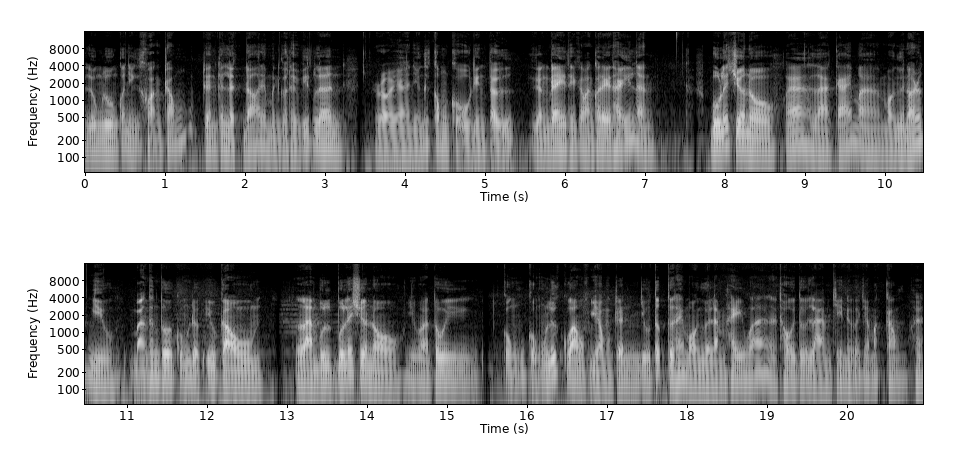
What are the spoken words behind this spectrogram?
luôn luôn có những cái khoảng trống trên cái lịch đó để mình có thể viết lên. Rồi à, những cái công cụ điện tử. Gần đây thì các bạn có thể thấy là bullet journal ha, là cái mà mọi người nói rất nhiều. Bản thân tôi cũng được yêu cầu làm bullet journal nhưng mà tôi cũng cũng lướt qua một vòng trên youtube tôi thấy mọi người làm hay quá thôi tôi làm chi nữa cho mắc công ha.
